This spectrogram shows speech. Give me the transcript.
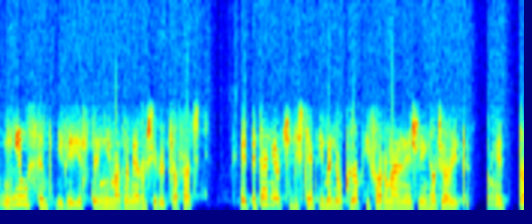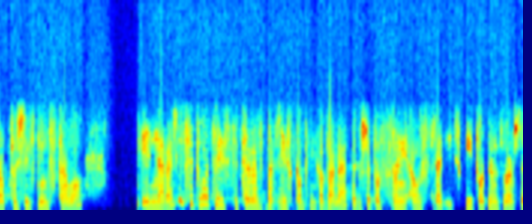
nieustępliwy jest, nie ma zamiaru się wycofać. E, pytanie oczywiście, jakie będą kroki formalne, jeżeli chodzi o to, co się z nim stało. Na razie sytuacja jest coraz bardziej skomplikowana, także po stronie australijskiej, potem zwłaszcza,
